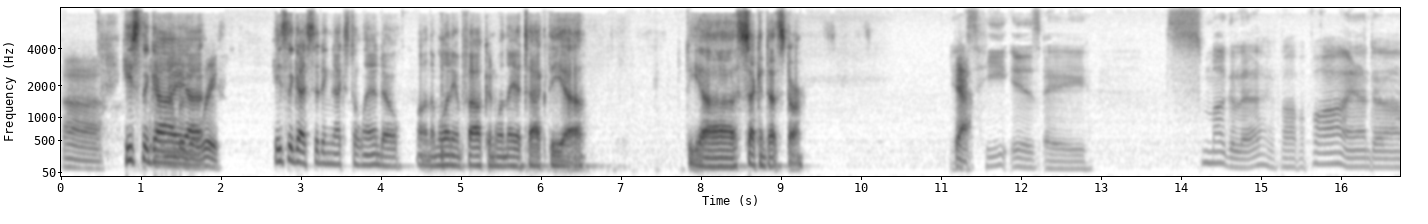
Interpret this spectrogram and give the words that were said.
Uh, He's the guy remember the uh, race. he's the guy sitting next to Lando on the Millennium Falcon when they attack the uh the uh second Death Star. Yes, he is a smuggler, blah blah blah, and uh,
